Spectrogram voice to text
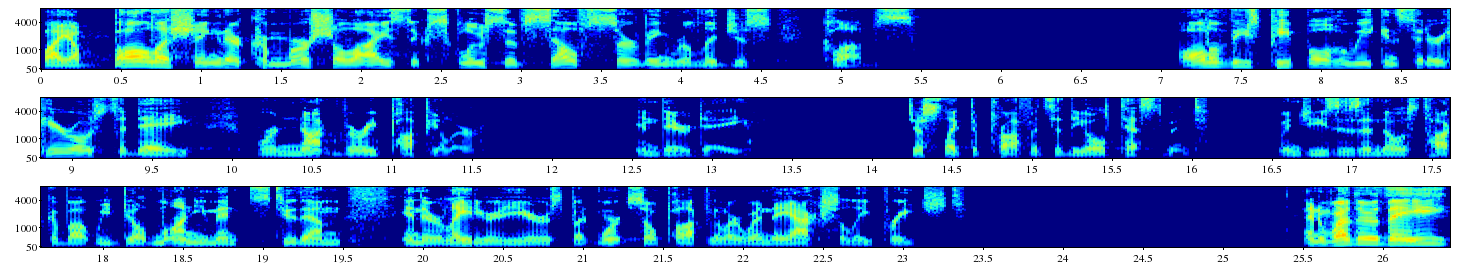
by abolishing their commercialized, exclusive, self serving religious clubs. All of these people who we consider heroes today were not very popular in their day, just like the prophets in the Old Testament when Jesus and those talk about we build monuments to them in their later years, but weren't so popular when they actually preached. And whether they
